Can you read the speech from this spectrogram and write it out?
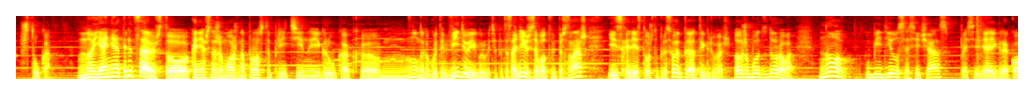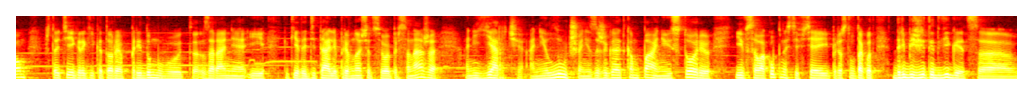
штука. Но я не отрицаю, что, конечно же, можно просто прийти на игру как, эм, ну, на какую-то видеоигру, типа ты садишься, вот твой персонаж, и исходя из того, что происходит, ты отыгрываешь. Тоже будет здорово. Но убедился сейчас, посидя игроком, что те игроки, которые придумывают заранее и какие-то детали привносят в своего персонажа, они ярче, они лучше, они зажигают компанию, историю, и в совокупности вся и просто вот так вот дребезжит и двигается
